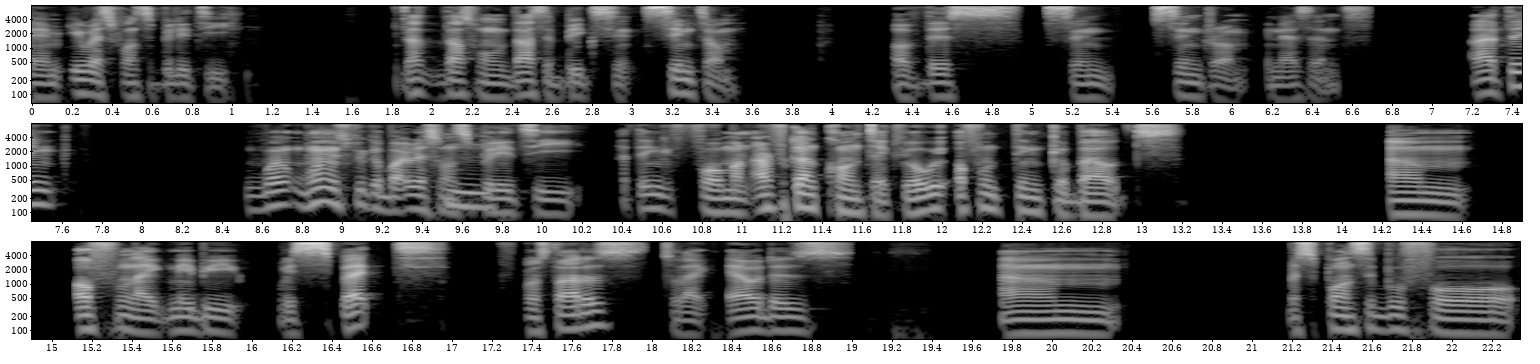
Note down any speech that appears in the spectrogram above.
Um, irresponsibility. That that's one that's a big sy- symptom of this syn- syndrome in essence. And I think when when we speak about irresponsibility, I think from an African context, we often think about um often like maybe respect for starters to like elders um responsible for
